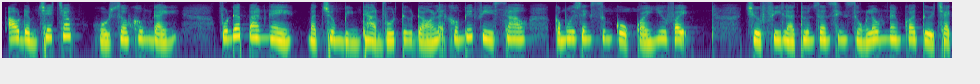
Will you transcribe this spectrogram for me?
ao đầm chết chóc, hồ sâu không đáy. Vùng đất ban ngày, mặt trông bình thản vô tư đó lại không biết vì sao có một danh xưng cổ quái như vậy. Trừ phi là thôn dân sinh sống lâu năm qua tử trạch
